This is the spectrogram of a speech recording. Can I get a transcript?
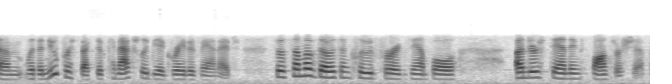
um, with a new perspective, can actually be a great advantage. So some of those include, for example, understanding sponsorship.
